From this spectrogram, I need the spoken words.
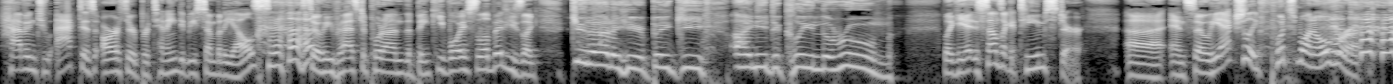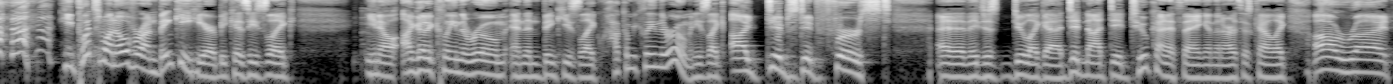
having to act as Arthur pretending to be somebody else. so he has to put on the Binky voice a little bit. He's like, Get out of here, Binky. I need to clean the room. Like he, it sounds like a teamster. Uh, and so he actually puts one over. he puts one over on Binky here because he's like, you know, I got to clean the room. And then Binky's like, how come you clean the room? And he's like, I dibs did first. And they just do like a did not did two kind of thing. And then Arthur's kind of like, all right,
